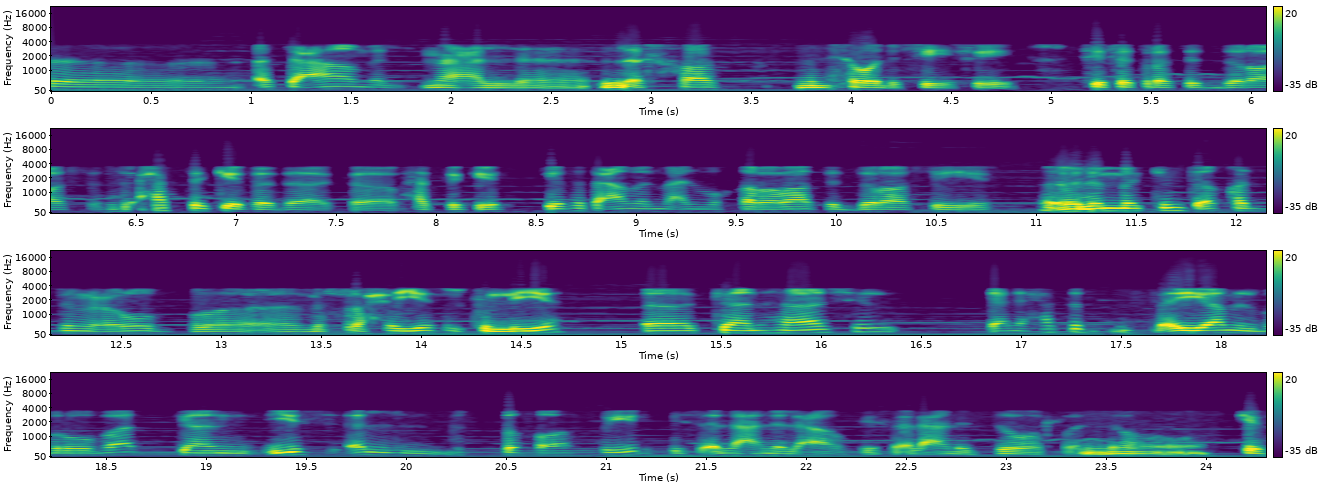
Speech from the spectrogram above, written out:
آه، أتعامل مع ال- الأشخاص من حولي في في في فترة الدراسة. حتى كيف أذاكر حتى كيف كيف أتعامل مع المقررات الدراسية. آه، لما كنت أقدم عروض آه، مسرحية في الكلية كان هاشل يعني حتى في أيام البروفات كان يسأل بالتفاصيل يسأل عن العرض يسأل عن الدور إنه كيف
